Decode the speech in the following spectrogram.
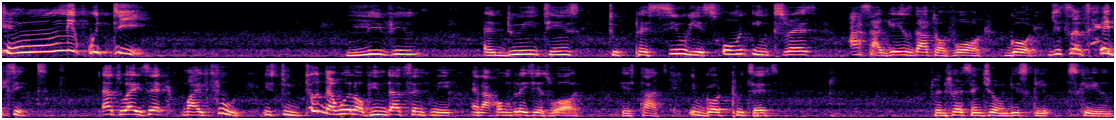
iniquity living and doing things to pursue his own interest as against that of what God. Jesus hates it. That's why he said, My food is to do the will of him that sent me and accomplish his word, his task. If God puts it 21st century on this scale,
